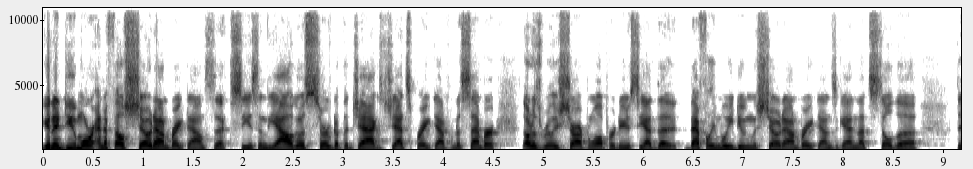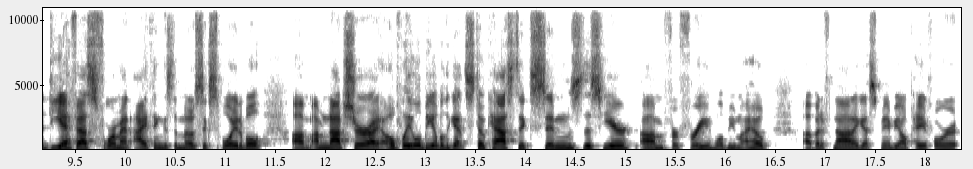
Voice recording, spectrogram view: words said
You're going to do more NFL showdown breakdowns next season. The Algos served up the Jags Jets breakdown from December. Thought it was really sharp and well produced. Yeah, the definitely will be doing the showdown breakdowns again. That's still the the DFS format I think is the most exploitable. Um, I'm not sure. I hopefully we'll be able to get stochastic sims this year um, for free. Will be my hope. Uh, but if not, I guess maybe I'll pay for it.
